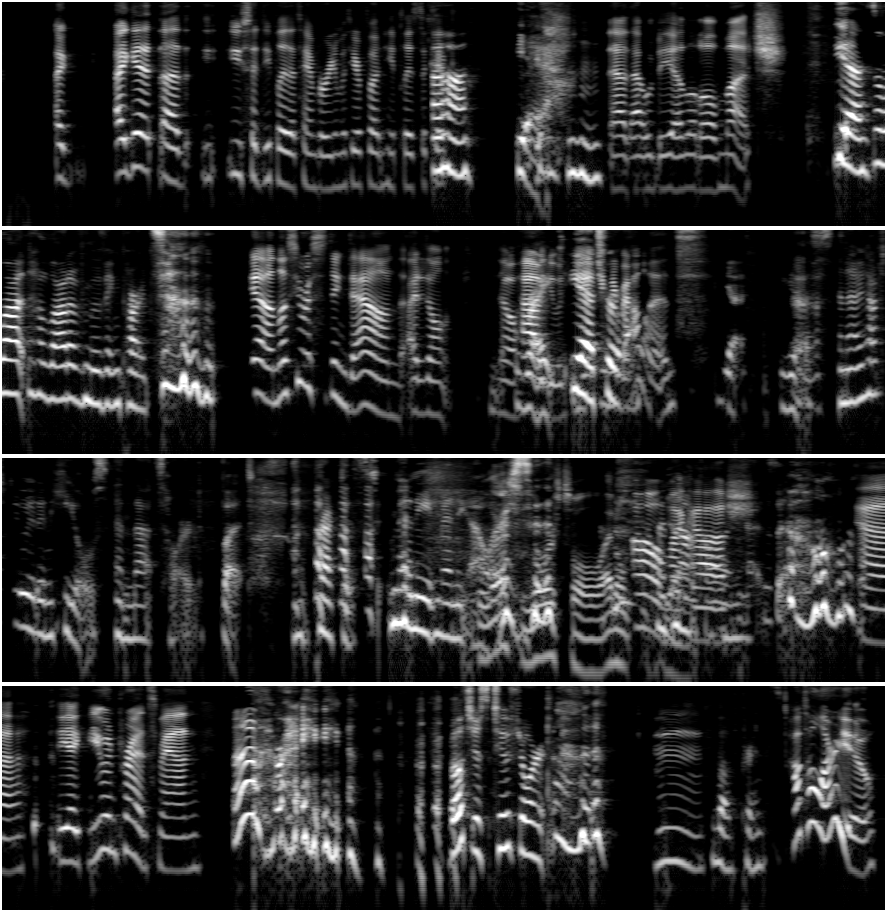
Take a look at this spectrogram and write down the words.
I I get. Uh, you said you play the tambourine with your foot, and he plays the kick. uh huh. Yeah. Yeah. hmm Yeah, that would be a little much. Yeah. It's a lot. A lot of moving parts. Yeah, unless you were sitting down, I don't know how Right. you would Yeah, maintain your true. balance. yes. Yeah. Yes. And I have to do it in heels, and that's hard. But I've practiced many, many well, hours. that's your soul. I don't. Oh I'm my gosh. that, so. Yeah. Yeah, you and Prince, man. Ah, right. Both just too short. Mm. Love Prince. How tall are you?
